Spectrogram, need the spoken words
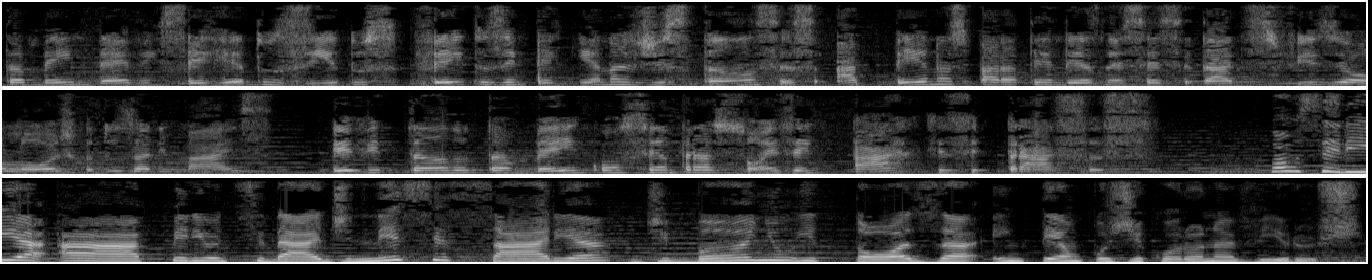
também devem ser reduzidos, feitos em pequenas distâncias apenas para atender as necessidades fisiológicas dos animais, evitando também concentrações em parques e praças. Qual seria a periodicidade necessária de banho e tosa em tempos de coronavírus?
